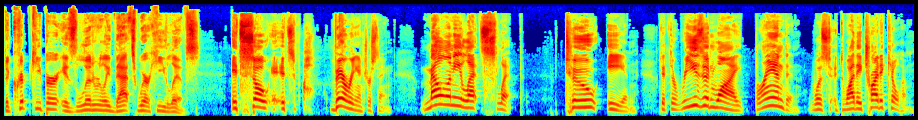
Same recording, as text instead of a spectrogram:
the crypt keeper is literally that's where he lives. it's so it's oh, very interesting. Melanie let slip to Ian that the reason why Brandon was why they tried to kill him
